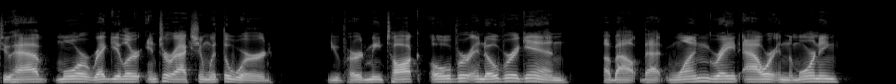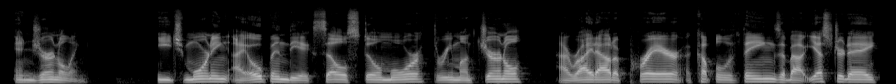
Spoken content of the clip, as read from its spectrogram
to have more regular interaction with the Word, you've heard me talk over and over again about that one great hour in the morning and journaling. Each morning, I open the Excel Still More three month journal. I write out a prayer, a couple of things about yesterday.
